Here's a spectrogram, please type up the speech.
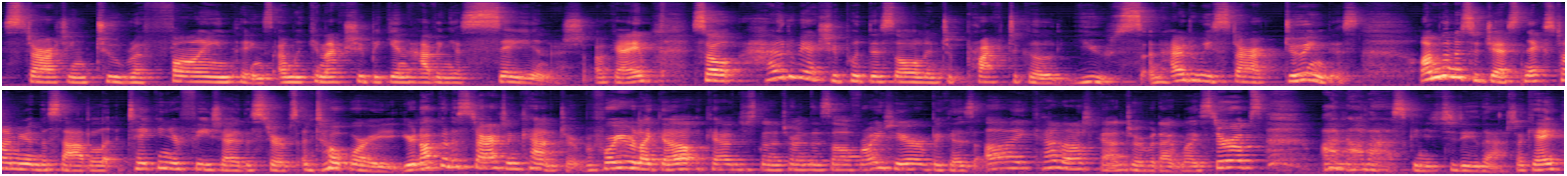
starting to refine things and we can actually begin having a say in it. Okay, so how do we actually put this all into practical use and how do we start doing this? I'm going to suggest next time you're in the saddle, taking your feet out of the stirrups, and don't worry, you're not going to start in canter. Before you're like, oh, okay, I'm just going to turn this off right here because I cannot canter without my stirrups. I'm not asking you to do that, okay?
